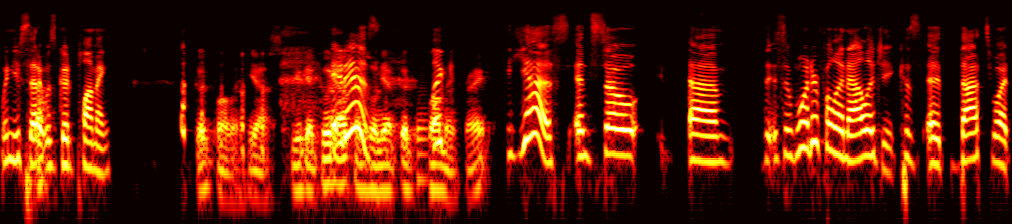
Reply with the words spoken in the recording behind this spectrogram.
when you said yeah. it was good plumbing good plumbing. Yes, you get good it outcomes is. when you have good plumbing, like, right? Yes, and so um, it's a wonderful analogy because that's what.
